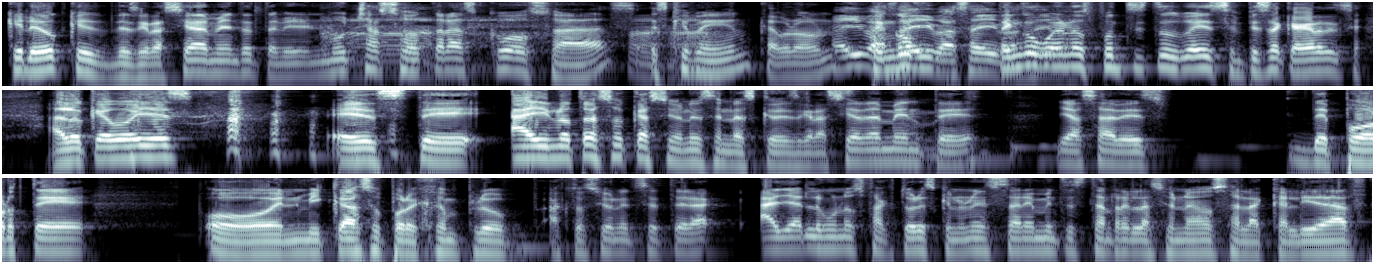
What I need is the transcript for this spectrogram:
Creo que desgraciadamente también en muchas otras cosas, es que ven, cabrón, Ahí vas, tengo, ahí vas, ahí vas, tengo ahí buenos puntos y estos güeyes se empieza a cagar. dice, A lo que voy es, este, hay en otras ocasiones en las que desgraciadamente, ya sabes, deporte o en mi caso, por ejemplo, actuación, etcétera, hay algunos factores que no necesariamente están relacionados a la calidad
